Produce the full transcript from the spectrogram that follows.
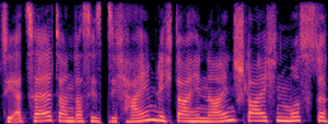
Sie erzählt dann, dass sie sich heimlich da hineinschleichen musste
